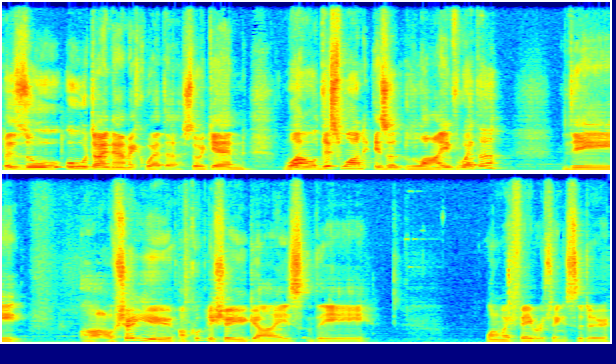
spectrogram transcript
This is all, all dynamic weather. So again, while this one isn't live weather, the uh, I'll show you. I'll quickly show you guys the one of my favorite things to do.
